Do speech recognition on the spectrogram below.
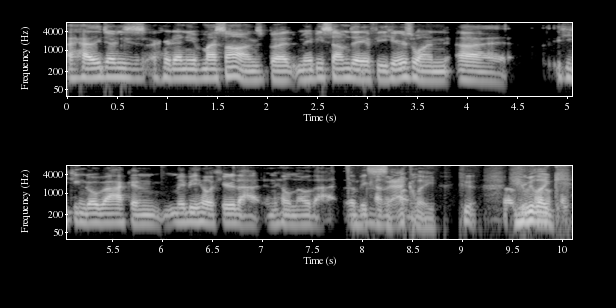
I highly doubt he's heard any of my songs, but maybe someday if he hears one, uh he can go back and maybe he'll hear that and he'll know that. That'd be kind exactly of he'll be like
